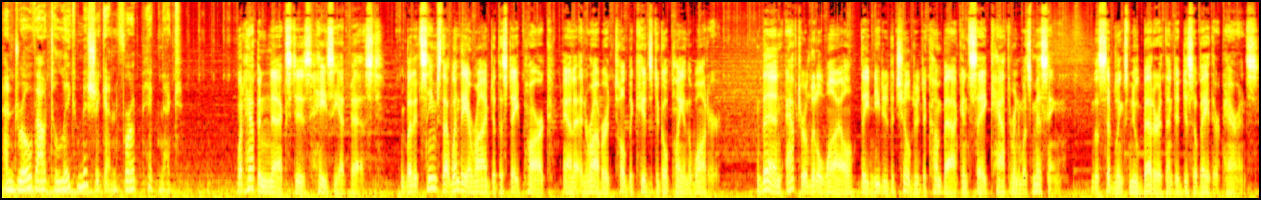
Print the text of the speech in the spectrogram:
and drove out to Lake Michigan for a picnic. What happened next is hazy at best. But it seems that when they arrived at the state park, Anna and Robert told the kids to go play in the water. Then, after a little while, they needed the children to come back and say Catherine was missing. The siblings knew better than to disobey their parents.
